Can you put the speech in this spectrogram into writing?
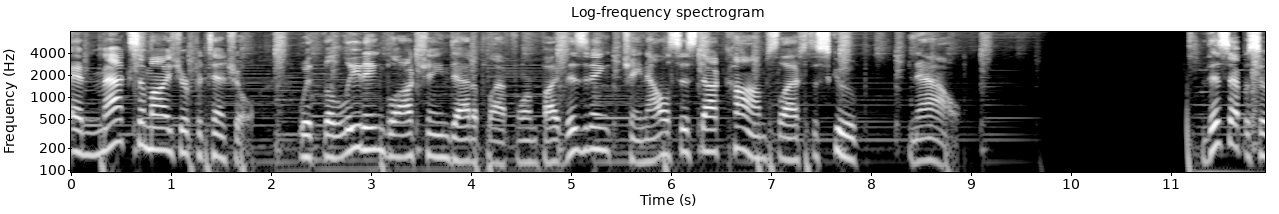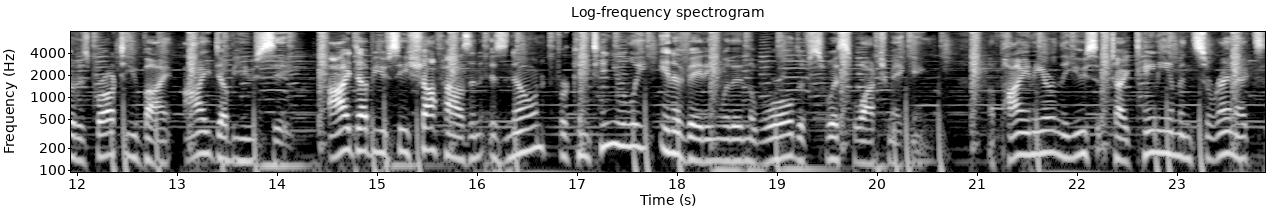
and maximize your potential with the leading blockchain data platform by visiting chainalysis.com slash the scoop now. This episode is brought to you by IWC. IWC Schaffhausen is known for continually innovating within the world of Swiss watchmaking. A pioneer in the use of titanium and ceramics,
